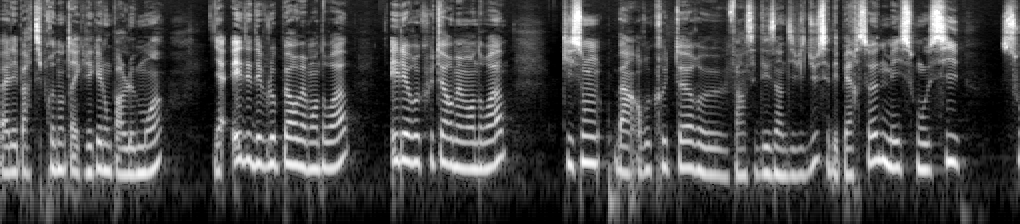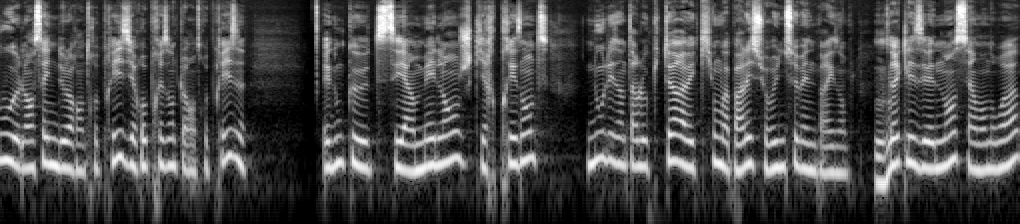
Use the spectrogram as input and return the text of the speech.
bah, les parties prenantes avec lesquelles on parle le moins. Il y a et des développeurs au même endroit, et les recruteurs au même endroit, qui sont ben, recruteurs, enfin c'est des individus, c'est des personnes, mais ils sont aussi sous l'enseigne de leur entreprise, ils représentent leur entreprise. Et donc euh, c'est un mélange qui représente nous les interlocuteurs avec qui on va parler sur une semaine par exemple. Mhm. C'est vrai que les événements c'est un endroit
